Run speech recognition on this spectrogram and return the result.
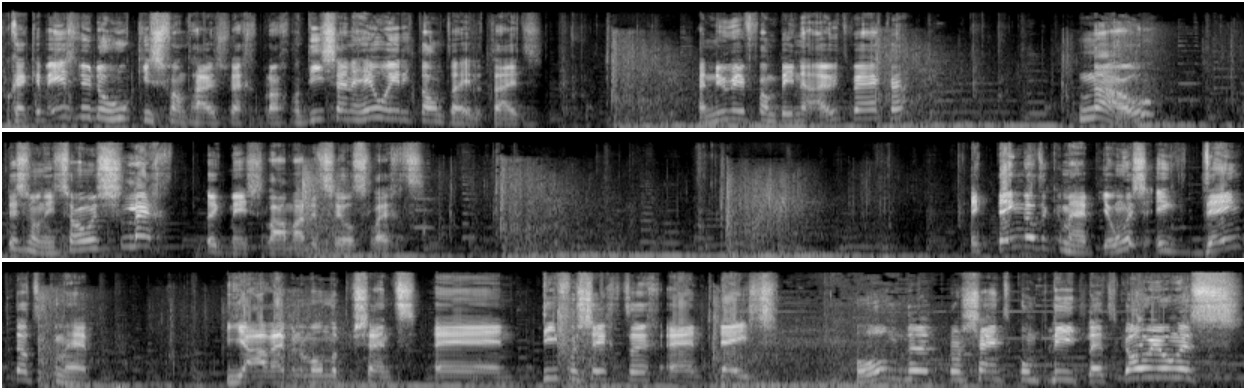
Oké, ik heb eerst nu de hoekjes van het huis weggebracht. Want die zijn heel irritant de hele tijd. En nu weer van binnen uitwerken. Nou, dit is nog niet zo slecht. Ik misla, maar dit is heel slecht. Ik denk dat ik hem heb, jongens. Ik denk dat ik hem heb. Ja, we hebben hem 100%. En die voorzichtig. En deze 100% complete. Let's go, jongens.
